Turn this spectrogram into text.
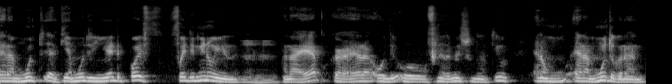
era muito, tinha muito dinheiro, depois foi diminuindo. Uhum. Mas na época era o, o financiamento estudantil era, era muito grande.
